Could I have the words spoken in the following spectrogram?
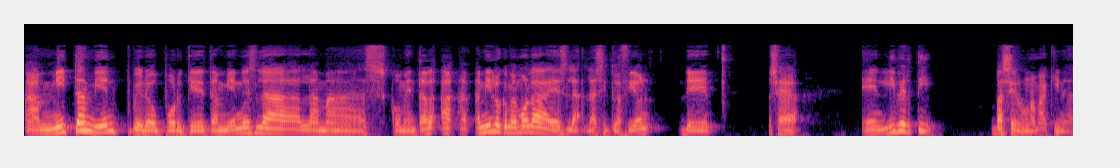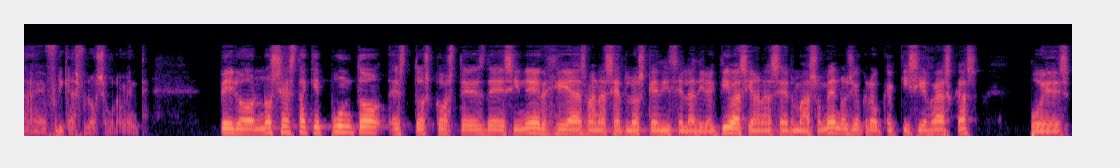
A mí también, pero porque también es la, la más comentada. A, a, a, mí lo que me mola es la, la, situación de, o sea, en Liberty va a ser una máquina de free cash flow seguramente pero no sé hasta qué punto estos costes de sinergias van a ser los que dice la directiva, si van a ser más o menos. Yo creo que aquí si rascas, pues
